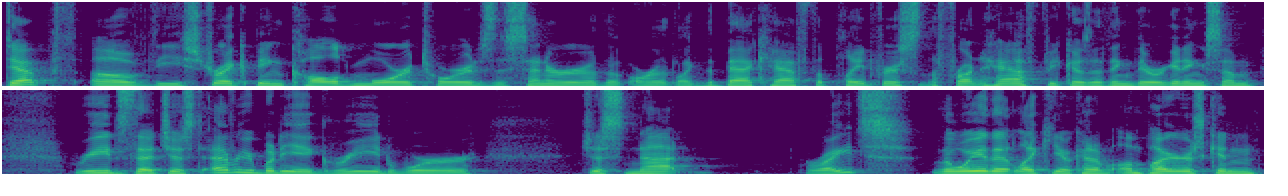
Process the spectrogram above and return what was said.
depth of the strike being called more towards the center of the or like the back half of the plate versus the front half because I think they were getting some reads that just everybody agreed were just not right. The way that like you know kind of umpires can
